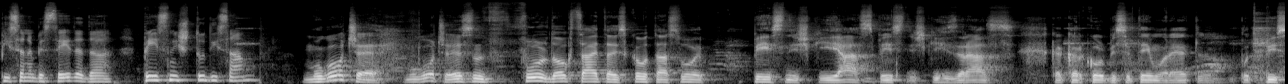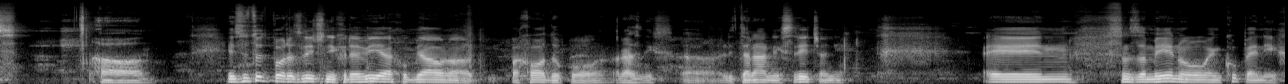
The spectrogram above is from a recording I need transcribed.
pisane besede, da pesniš tudi sam? Mogoče, mogoče. Jaz sem full dog cajt iskal ta svoj pesniški jaz, pesniški izraz, kakorkoli bi se temu rekel, podpis. Uh, in sem tudi po različnih revijah objavljal, pa hodil po raznih uh, literarnih srečanjih. In sem zamenil en kupenih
